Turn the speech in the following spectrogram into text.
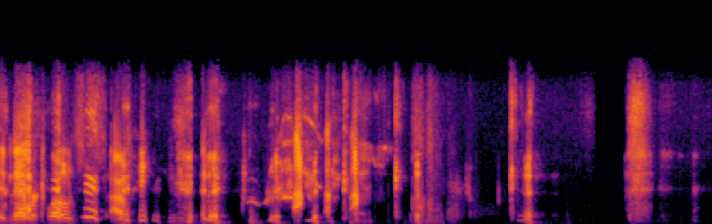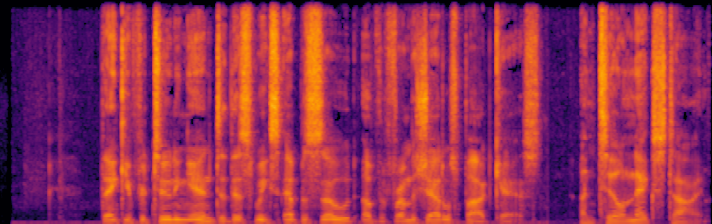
It never closes. I mean, Thank you for tuning in to this week's episode of the From the Shadows podcast. Until next time,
